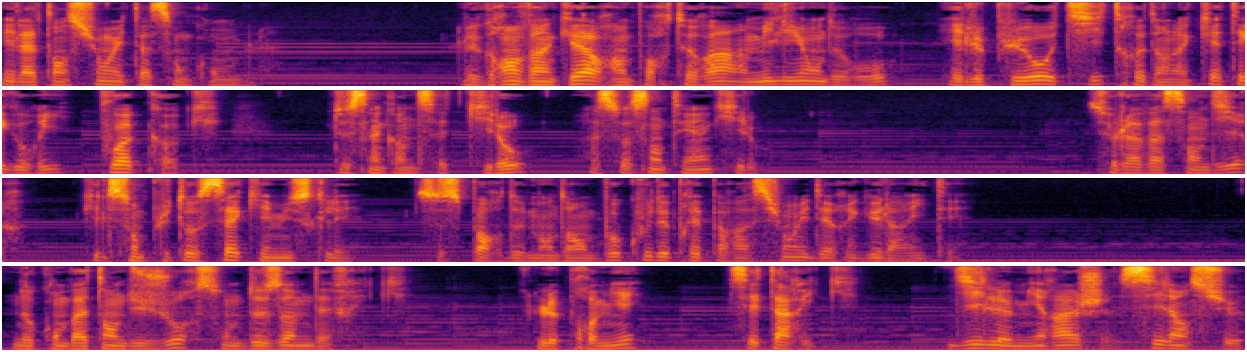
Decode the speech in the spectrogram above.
et la tension est à son comble. Le grand vainqueur remportera un million d'euros et le plus haut titre dans la catégorie poids coq, de 57 kg à 61 kg. Cela va sans dire qu'ils sont plutôt secs et musclés, ce sport demandant beaucoup de préparation et de régularité. Nos combattants du jour sont deux hommes d'Afrique. Le premier, c'est Tariq, dit le mirage silencieux,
